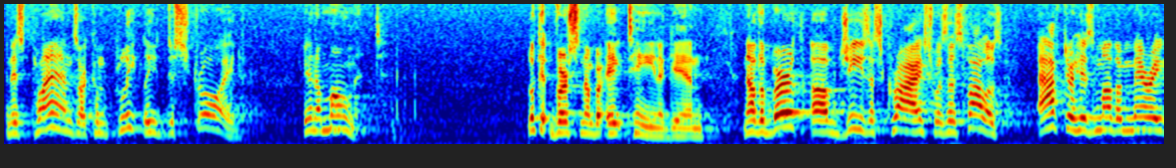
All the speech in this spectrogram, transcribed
And his plans are completely destroyed in a moment. Look at verse number 18 again. Now, the birth of Jesus Christ was as follows. After his mother Mary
